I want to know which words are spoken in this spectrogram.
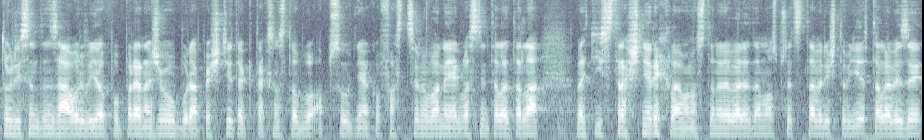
to, když jsem ten závod viděl poprvé naživo v Budapešti, tak, tak jsem z toho byl absolutně jako fascinovaný, jak vlastně ty letadla letí strašně rychle. Ono si to nedovedete moc představit, když to vidíte v televizi,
